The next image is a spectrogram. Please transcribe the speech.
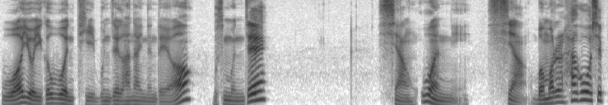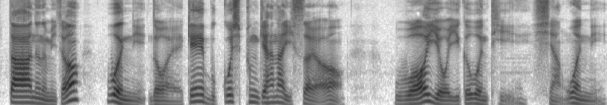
我有一个问题 문제가 하나 있는데요. 무슨 문제? 想问你.想 뭐뭐를 하고 싶다는 의미죠. 问你 너에게 묻고 싶은 게 하나 있어요. 我有一个问题想问你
